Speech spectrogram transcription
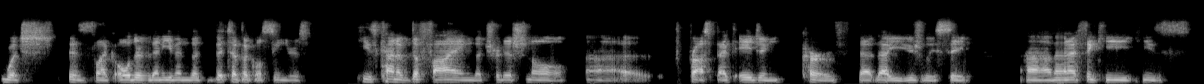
which is like older than even the, the typical seniors. He's kind of defying the traditional uh, prospect aging curve that, that you usually see. Um, and I think he he's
